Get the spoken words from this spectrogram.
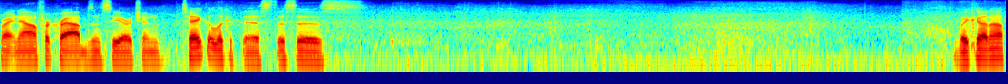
right now for crabs and sea urchin. Take a look at this. This is waking up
